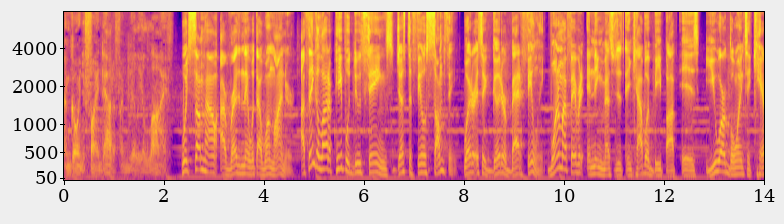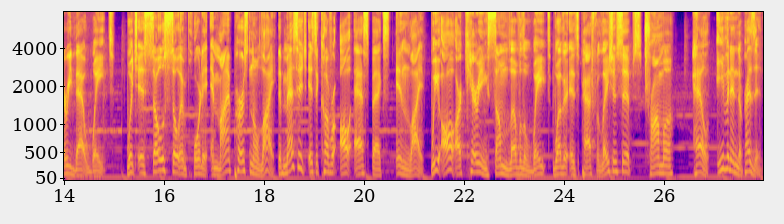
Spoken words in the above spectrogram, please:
I'm going to find out if I'm really alive. which somehow I resonate with that one liner. I think a lot of people do things just to feel something, whether it's a good or bad feeling. One of my favorite ending messages in Cowboy Bebop is, You are going to carry that weight. Which is so, so important in my personal life. The message is to cover all aspects in life. We all are carrying some level of weight, whether it's past relationships, trauma, Hell, even in the present.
